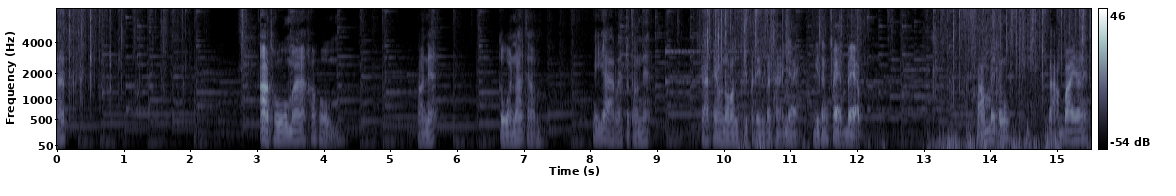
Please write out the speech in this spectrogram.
ร์ด อะโทรมาครับผม ตอนเนี้ยตัวน่าจะไม่ยากแล้วแต่ตอนเนี้ยการแนวนอนคือประเด็นปัญหาใหญ่ มีตั้งแปดแบบซ้ำไปตั้งสามใบแล้วเนี่ย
